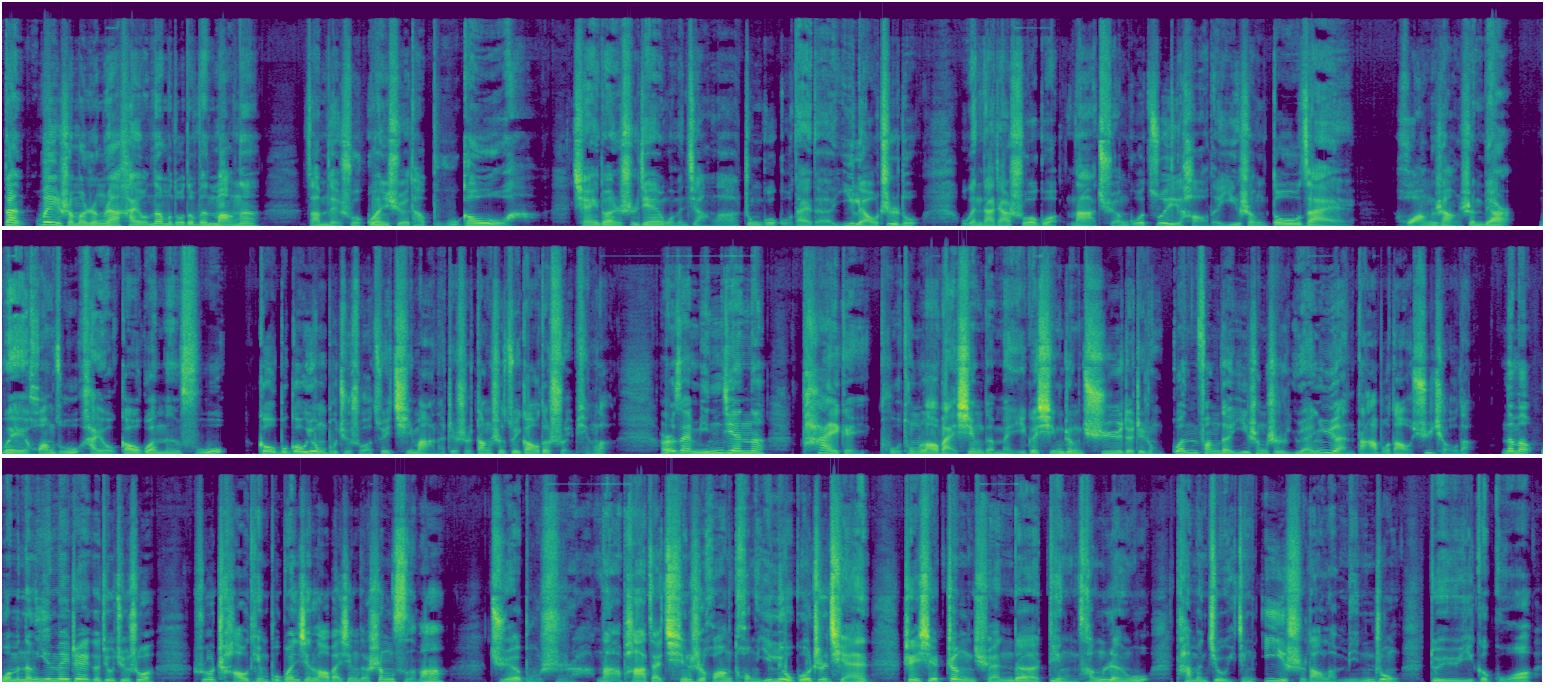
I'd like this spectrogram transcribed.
但为什么仍然还有那么多的文盲呢？咱们得说官学它不够啊。前一段时间我们讲了中国古代的医疗制度，我跟大家说过，那全国最好的医生都在皇上身边，为皇族还有高官们服务。够不够用不去说，最起码呢，这是当时最高的水平了。而在民间呢，派给普通老百姓的每一个行政区域的这种官方的医生是远远达不到需求的。那么，我们能因为这个就去说说朝廷不关心老百姓的生死吗？绝不是啊！哪怕在秦始皇统一六国之前，这些政权的顶层人物，他们就已经意识到了民众对于一个国。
